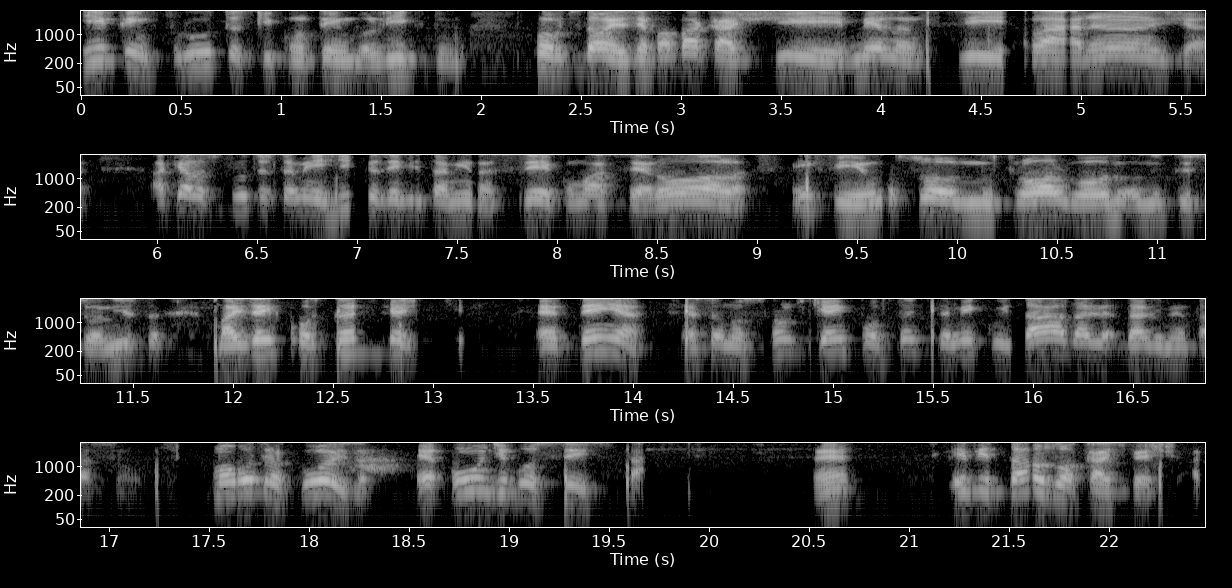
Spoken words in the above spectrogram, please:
rica em frutas que contêm líquido. Vou te dar um exemplo: abacaxi, melancia, laranja, aquelas frutas também ricas em vitamina C, como a acerola. Enfim, eu não sou nutrólogo ou nutricionista, mas é importante que a gente é, tenha essa noção de que é importante também cuidar da, da alimentação. Uma outra coisa é onde você está. Né? Evitar os locais fechados,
